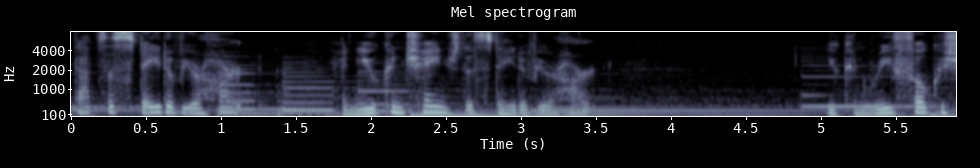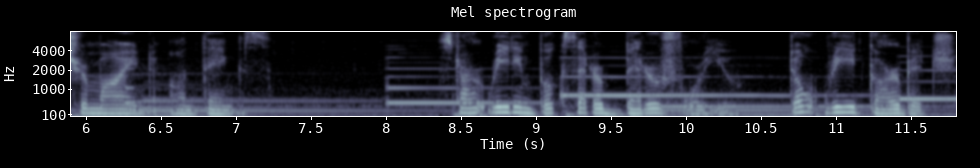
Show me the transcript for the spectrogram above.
That's a state of your heart. And you can change the state of your heart. You can refocus your mind on things. Start reading books that are better for you. Don't read garbage.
